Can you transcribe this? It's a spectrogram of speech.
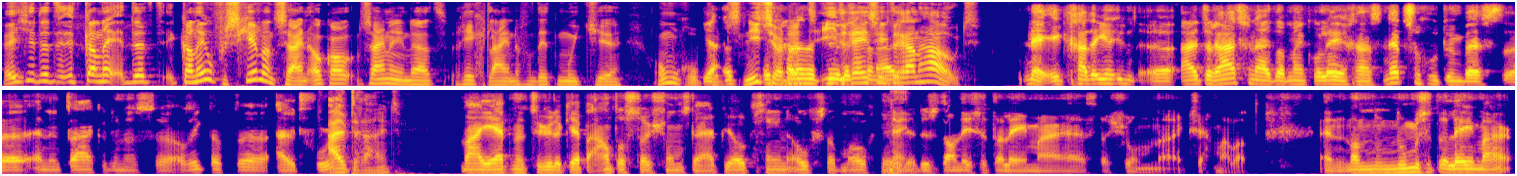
Weet je, dat, het, kan, dat het kan heel verschillend zijn. Ook al zijn er inderdaad richtlijnen van dit moet je omroepen. Ja, het is niet zo dat iedereen zich eraan houdt. Nee, ik ga er eh, uiteraard vanuit dat mijn collega's net zo goed hun best eh, en hun taken doen als, eh, als ik dat uitvoer. Uiteraard. Maar je hebt natuurlijk, je hebt een aantal stations, daar heb je ook geen overstapmogelijkheden. Nee. Dus dan is het alleen maar station, ik zeg maar wat. En dan noemen ze het alleen maar.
